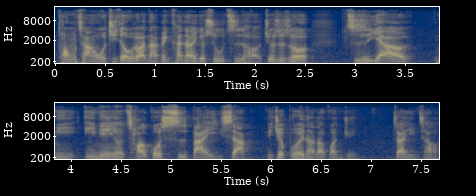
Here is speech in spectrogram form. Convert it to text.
通常我记得我不知道哪边看到一个数字哦，就是说只要你一年有超过四败以上，你就不会拿到冠军，在英超。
